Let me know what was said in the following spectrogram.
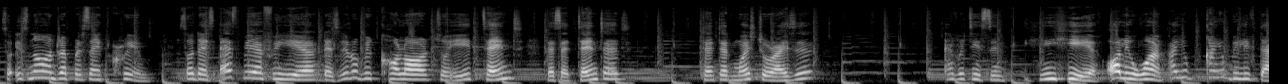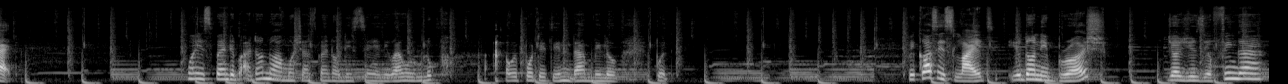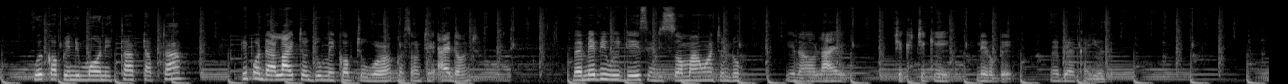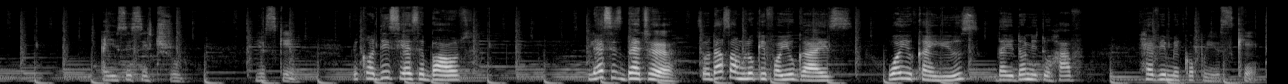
So it's not 100% cream. So there's SPF in here. There's a little bit color to it tint. There's a tinted tinted moisturizer. Everything's in, in here all in one. Are you can you believe that when you spend it? I don't know how much i spent on this thing anyway. I will look i will put it in down below. But because it's light you don't need brush. Just use your finger wake up in the morning tap tap tap. People that like to do makeup to work or something i don't. But maybe with this in the summer i want to look you know like chicky chicky little bit. Maybe i can use it. And you see see through your skin. Because this year is about less is better. So that's what i'm looking for you guys what you can use that you don't need to have heavy makeup on your skin.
